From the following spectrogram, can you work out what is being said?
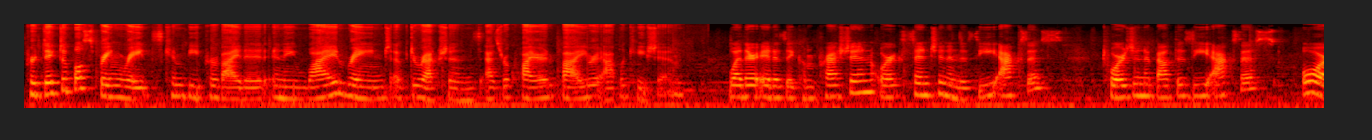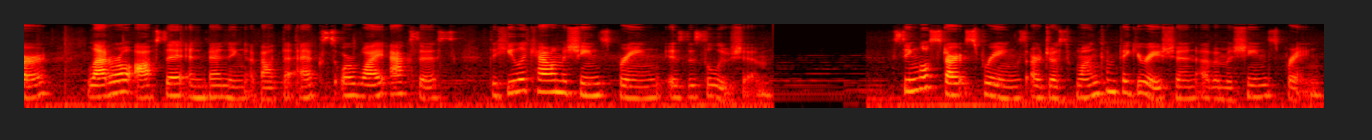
Predictable spring rates can be provided in a wide range of directions as required by your application, whether it is a compression or extension in the z-axis, torsion about the z-axis, or lateral offset and bending about the x or y axis, the Helical machine spring is the solution. Single start springs are just one configuration of a machine spring.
